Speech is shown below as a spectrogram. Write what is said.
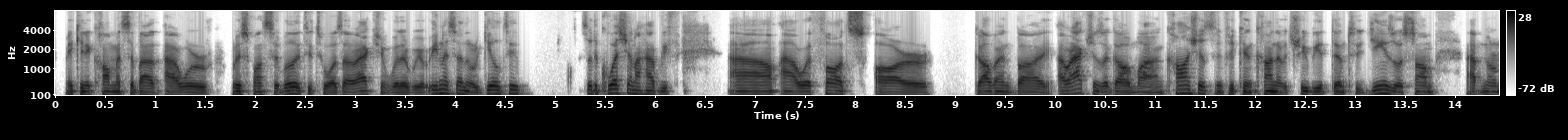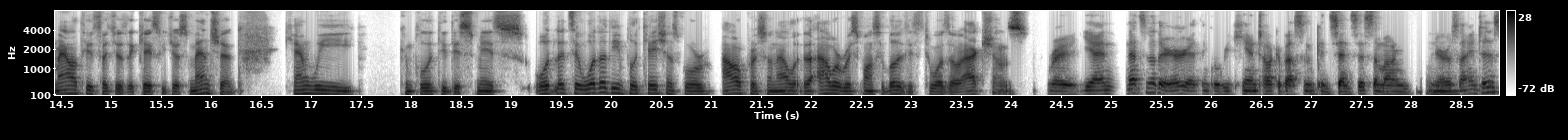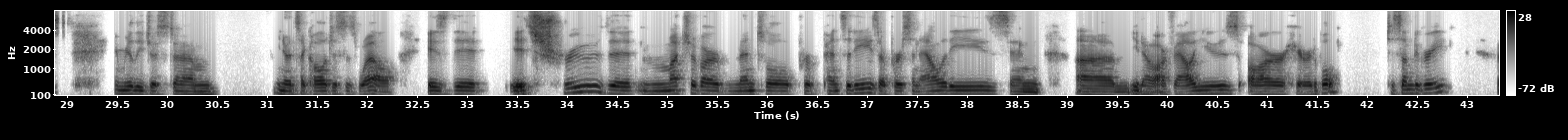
make any comments about our responsibility towards our action, whether we are innocent or guilty. So the question I have if uh, our thoughts are governed by our actions are governed by unconscious, if we can kind of attribute them to genes or some abnormalities, such as the case we just mentioned, can we completely dismiss what let's say what are the implications for our personality our responsibilities towards our actions? Right. Yeah and that's another area i think where we can talk about some consensus among mm. neuroscientists and really just um, you know and psychologists as well is that it's true that much of our mental propensities our personalities and um, you know our values are heritable to some degree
